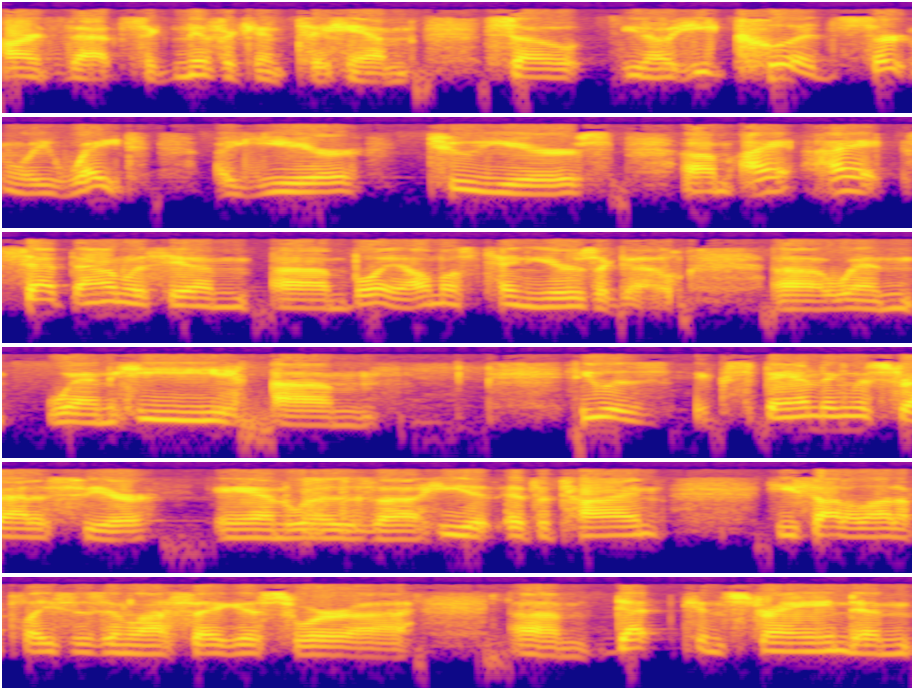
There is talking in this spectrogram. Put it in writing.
aren't that significant to him. So, you know, he could certainly wait a year, two years. Um, I, I sat down with him, um, boy, almost 10 years ago uh, when when he um, he was expanding the stratosphere and was uh, he at the time he thought a lot of places in Las Vegas were uh, um, debt constrained, and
